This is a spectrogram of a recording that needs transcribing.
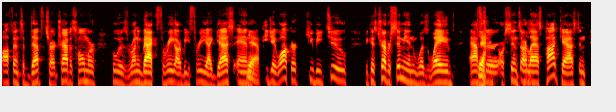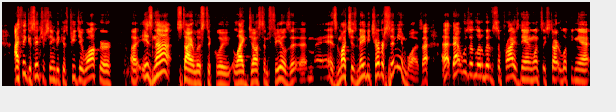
offensive depth chart. Travis Homer, who is running back three, RB three, I guess, and yeah. PJ Walker, QB two, because Trevor Siemian was waived after yeah. or since our last podcast. And I think it's interesting because PJ Walker uh, is not stylistically like Justin Fields uh, um, as much as maybe Trevor Siemian was. I, that was a little bit of a surprise, Dan, once they start looking at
